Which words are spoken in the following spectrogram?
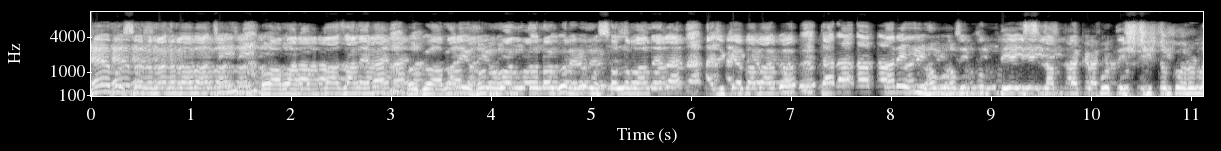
হে মুসলমান বাবাজি, ও আমার আব্বা জানেরা, ও গো আমার এই হনুমন্ত নগরের মুসলমানেরা, আজকে বাবা গো, তারা আপনার এই জীবন দিয়ে ইসলামটাকে প্রতিষ্ঠিত করল।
